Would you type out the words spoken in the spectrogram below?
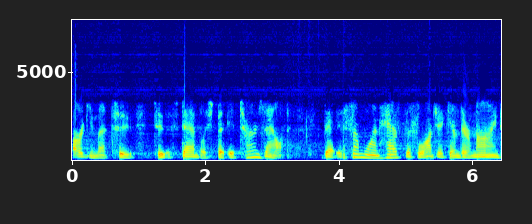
argument to to establish, but it turns out that if someone has this logic in their mind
